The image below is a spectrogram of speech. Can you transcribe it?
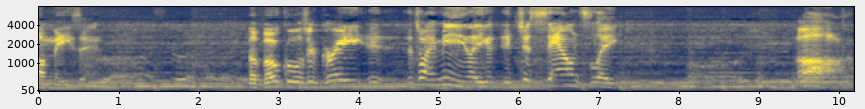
amazing. The vocals are great. It, that's what I mean. Like, it, it just sounds like. Oh,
